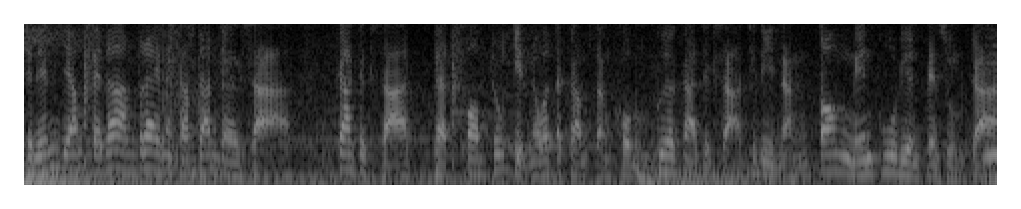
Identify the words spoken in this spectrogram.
จะเน้นย้ำไปด้านแรกนะครับด้านการศึกษา การศึกษาแพลตฟอร์มธุรกิจนวัตกรรมสังคม เพื่อการศึกษาที่ดีนั้น ต้องเน้นผู้เรียนเป็นศูนย์กลาง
